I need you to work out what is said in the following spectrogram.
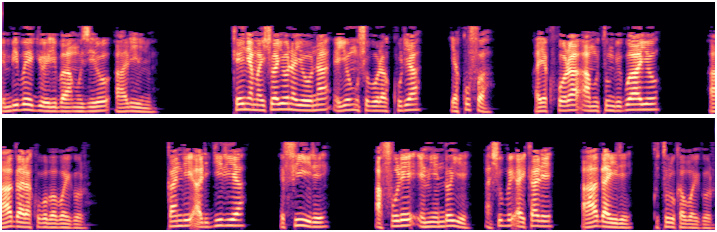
embibo egyo eriba muziro alinywe Kenya maishwa yona yona eyo mushobora kulya yakufa. Ayakukora amutumbi gwayo ahagara kugoba bwaigoro. Kandi aligiria efire afule emyendo ye ashube aikale ahagaire kuturuka bwaigoro.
